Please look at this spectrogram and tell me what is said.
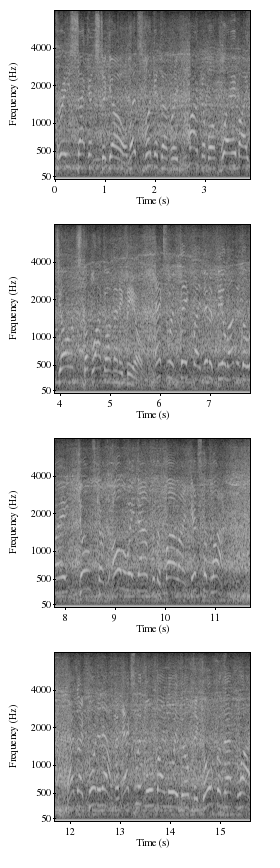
Seconds to go. Let's look at the remarkable play by Jones, the block on Minniefield. Excellent fake by Minniefield on the delay. Jones comes all the way down from the foul line, gets the block. As I pointed out, an excellent move by Louisville to go from that block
